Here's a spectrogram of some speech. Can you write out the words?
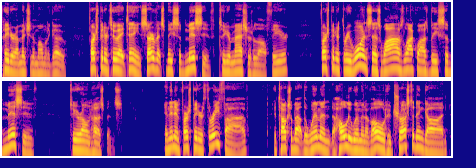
Peter I mentioned a moment ago. 1 Peter 2:18 Servants be submissive to your masters with all fear. 1 Peter 3:1 says wives likewise be submissive to your own husbands. And then in 1 Peter 3:5 it talks about the women, the holy women of old who trusted in God,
